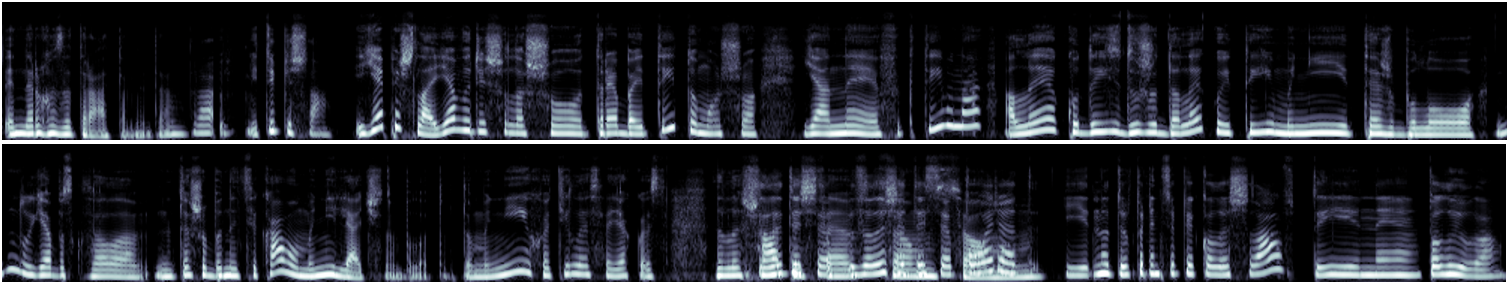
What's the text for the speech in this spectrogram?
енергозатратами. Да? І ти пішла? Я пішла. Я вирішила, що треба йти, тому що я не ефективна, але кудись дуже далеко йти мені теж було. Ну я би сказала, не те, щоб не цікаво, мені лячно було. Тобто мені хотілося якось залишатися залишитися в цьому поряд. І ну ти, в принципі, коли йшла, ти не палила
